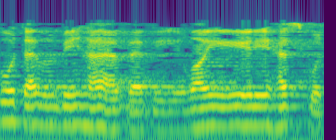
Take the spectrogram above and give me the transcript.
تسكتا بها ففي غيرها اسكت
